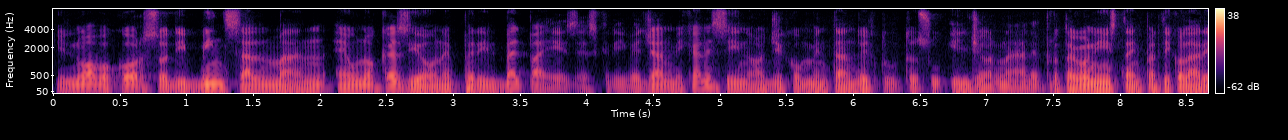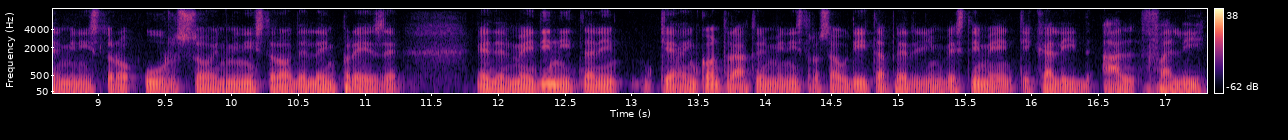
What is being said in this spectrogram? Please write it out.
Il nuovo corso di Bin Salman è un'occasione per il bel paese, scrive Gian Michalessin oggi commentando il tutto su Il Giornale. Protagonista in particolare il ministro Urso, il ministro delle imprese e del Made in Italy, che ha incontrato il ministro saudita per gli investimenti Khalid al-Fali.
